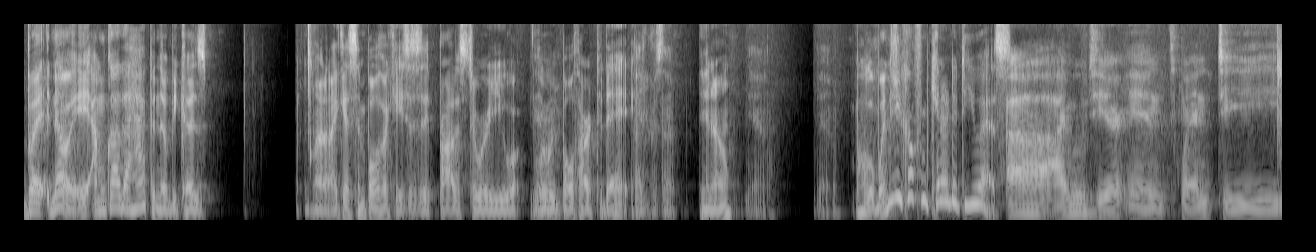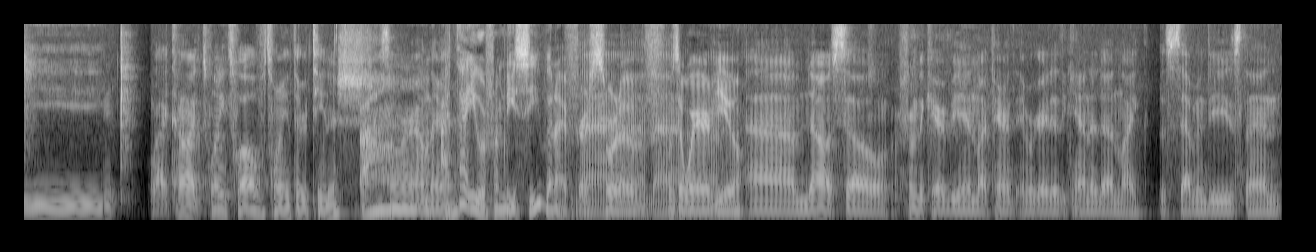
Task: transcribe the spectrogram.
But no, it, I'm glad that happened though because uh, I guess in both our cases it brought us to where you where we both are today. 100%. You know, Yeah. Yeah. Hold on, when did you come from Canada to US? Uh, I moved here in 20, like kind of like 2012, 2013 ish, somewhere around there. I thought you were from DC when I first sort of was aware of you. Um, no, so from the Caribbean, my parents immigrated to Canada in like the 70s. Then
